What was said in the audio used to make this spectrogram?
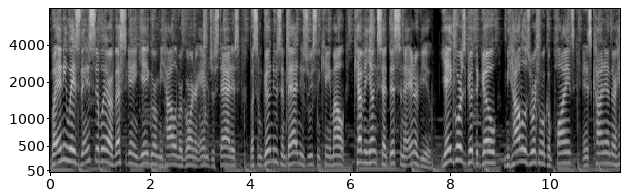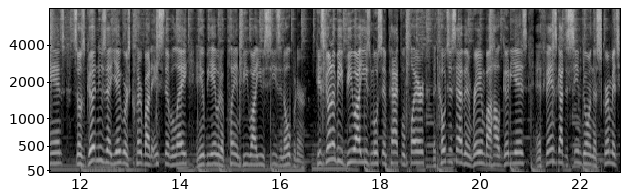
But anyways, the NCAA are investigating Egor and Mihailo regarding amateur status, but some good news and bad news recently came out. Kevin Young said this in an interview. Egor is good to go. Mihailo is working with compliance and it's kind of in their hands, so it's good news that Egor is cleared by the NCAA and he'll be able to play in BYU season opener. He's going to be BYU's most impactful player. The coaches have been raving about how good he is, and fans got to see him during the scrimmage,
